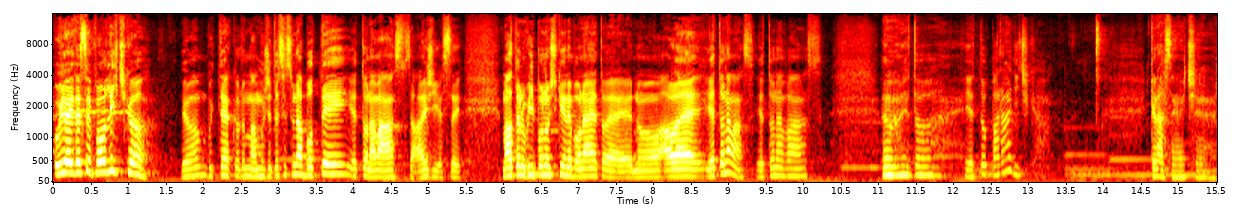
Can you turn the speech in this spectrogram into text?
Udělejte si podlíčko. Jo, buďte jako doma, můžete si sundat boty, je to na vás, záleží, jestli máte nový ponožky nebo ne, to je jedno, ale je to na vás, je to na vás. Jo, je to, je to parádička. Krásný večer.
